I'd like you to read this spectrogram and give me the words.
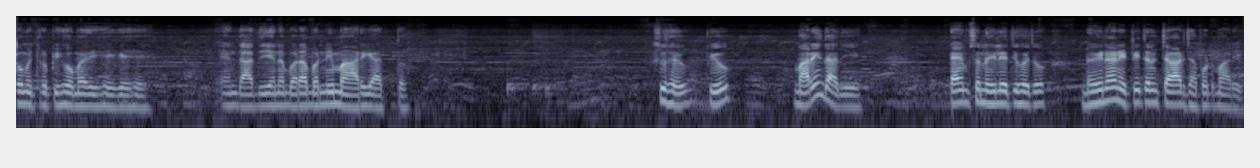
તો મિત્રો પીહો મારી થઈ ગઈ છે એની દાદી એને બરાબરની મારી આજ તો. શું થયું? પીયું મારી દાદીએ? ટાઈમસર નહીં લેતી હોય તો? નહીં ના ને એટલી તને ચાર ઝાપટ મારી.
